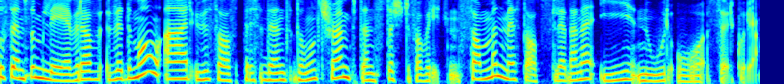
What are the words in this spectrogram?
Hos dem som lever av veddemål, er USAs president Donald Trump den største favoritten, sammen med statslederne i Nord- og Sør-Korea.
